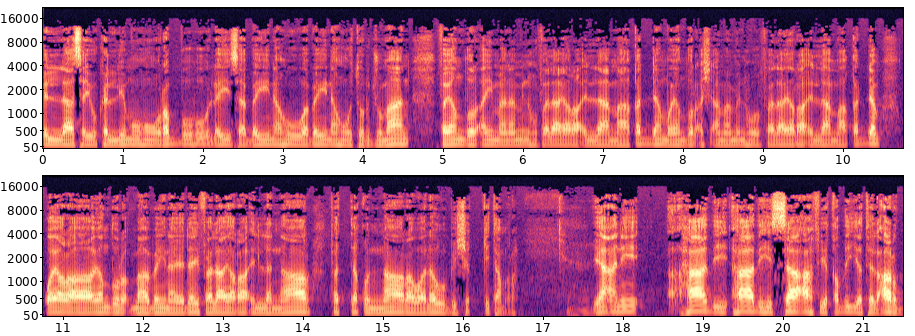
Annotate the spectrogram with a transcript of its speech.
إلا سيكلمه ربه ليس بينه وبينه ترجمان فينظر أيمن منه فلا يرى إلا ما قدم وينظر أشأم منه فلا يرى إلا ما قدم ويرى ينظر ما بين يديه فلا يرى إلا النار فاتقوا النار ولو بشق تمرة. يعني هذه هذه الساعة في قضية العرض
